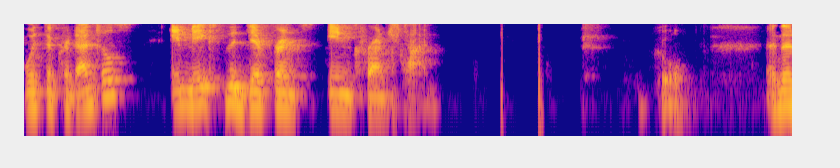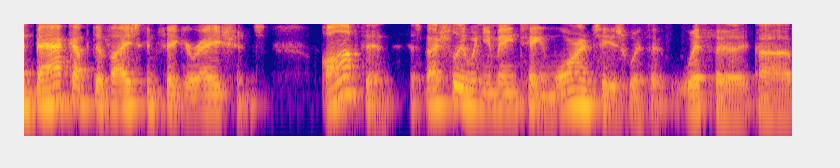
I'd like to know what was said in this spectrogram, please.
with the credentials it makes the difference in crunch time. Cool. And then backup device configurations often, especially when you maintain warranties with the, with the uh,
